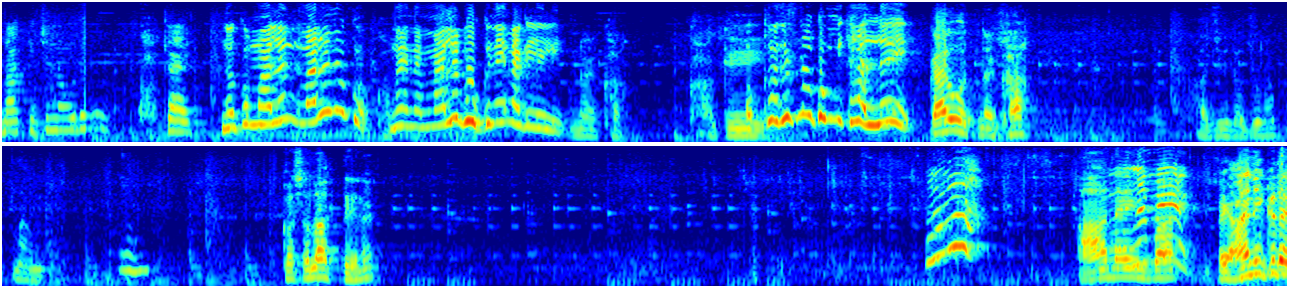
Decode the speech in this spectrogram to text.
बाकीचे नवरे काय? नको मला मला नको. नाही नाही मला भूक नाही लागलेली. नाही खा. खा की. अहो, खरंच नको मी खाल्लंय. काय होत नाही खा. आजीला जुलाबच लागतो. कसं लागतंय ना! हा नाही बा. ए, आण इकडे.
